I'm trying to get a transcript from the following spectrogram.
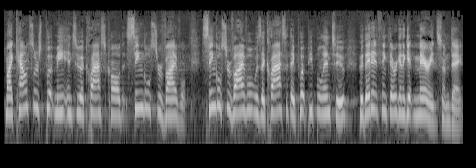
my counselors put me into a class called Single Survival. Single Survival was a class that they put people into who they didn't think they were going to get married someday.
